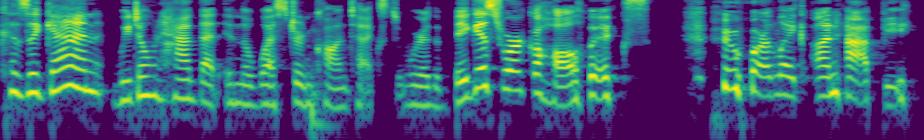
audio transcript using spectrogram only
Because again, we don't have that in the Western context. We're the biggest workaholics who are like unhappy.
